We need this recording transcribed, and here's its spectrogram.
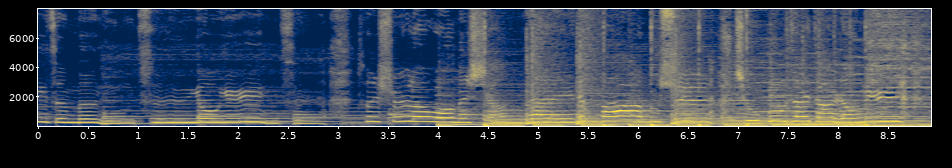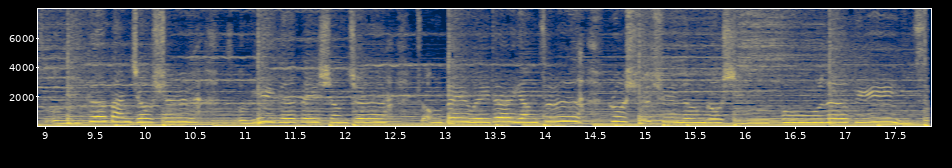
忆怎么一次又一次吞噬了我们相爱的方式？就不再打扰你，做一个绊脚石。做一个悲伤者，装卑微的样子。若失去能够幸福了彼此，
